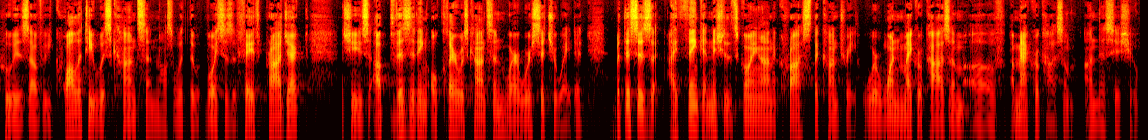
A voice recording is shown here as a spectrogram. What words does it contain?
who is of Equality, Wisconsin, also with the Voices of Faith Project. She's up visiting Eau Claire, Wisconsin, where we're situated. But this is, I think, an issue that's going on across the country. We're one microcosm of a macrocosm on this issue.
